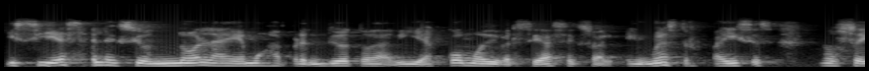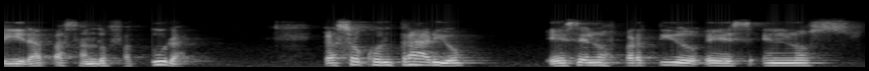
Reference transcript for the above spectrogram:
Y si esa elección no la hemos aprendido todavía como diversidad sexual en nuestros países, nos seguirá pasando factura. Caso contrario, es en los partidos, es en los,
